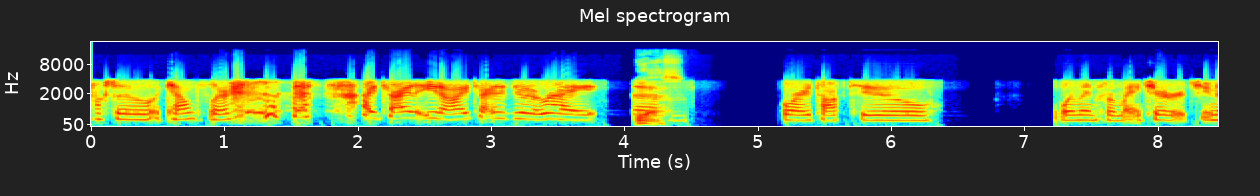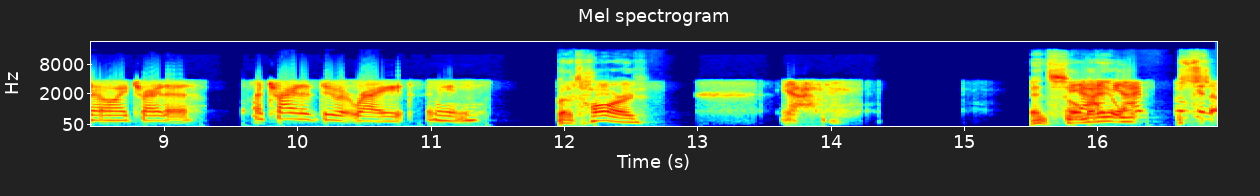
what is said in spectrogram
talked to a counselor. I try to, you know, I try to do it right. Um, Yes. Or I talk to women from my church. You know, I try to, I try to do it right. I mean, But it's hard. yeah. And somebody, yeah, I mean, I've spoken,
